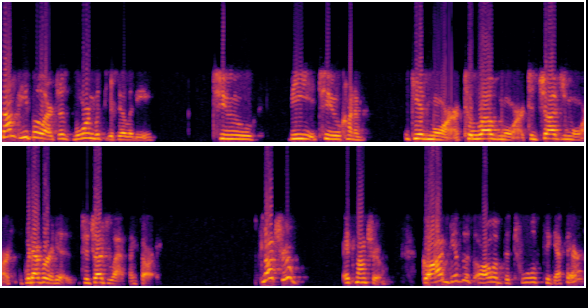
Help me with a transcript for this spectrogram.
some people are just born with the ability to be, to kind of give more, to love more, to judge more, whatever it is, to judge less. I'm sorry. It's not true. It's not true. God gives us all of the tools to get there,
